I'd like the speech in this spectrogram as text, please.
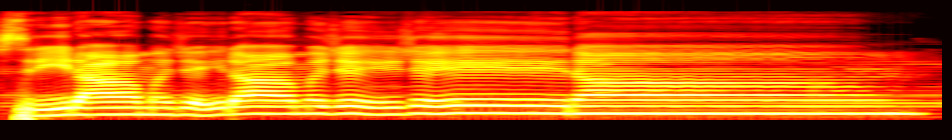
श्रीराम जय राम जय जय राम.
